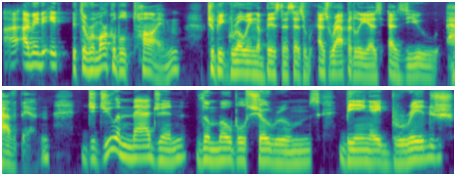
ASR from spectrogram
I mean, it, it's a remarkable time to be growing a business as as rapidly as as you have been. Did you imagine the mobile showrooms being a bridge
